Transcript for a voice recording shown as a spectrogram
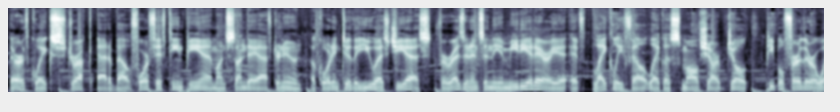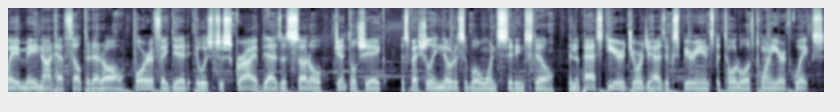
The earthquake struck at about 4:15 p.m. on Sunday afternoon, according to the USGS. For residents in the immediate area, it likely felt like a small sharp jolt. People further away may not have felt it at all, or if they did, it was described as a subtle, gentle shake especially noticeable when sitting still. In the past year, Georgia has experienced a total of 20 earthquakes.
